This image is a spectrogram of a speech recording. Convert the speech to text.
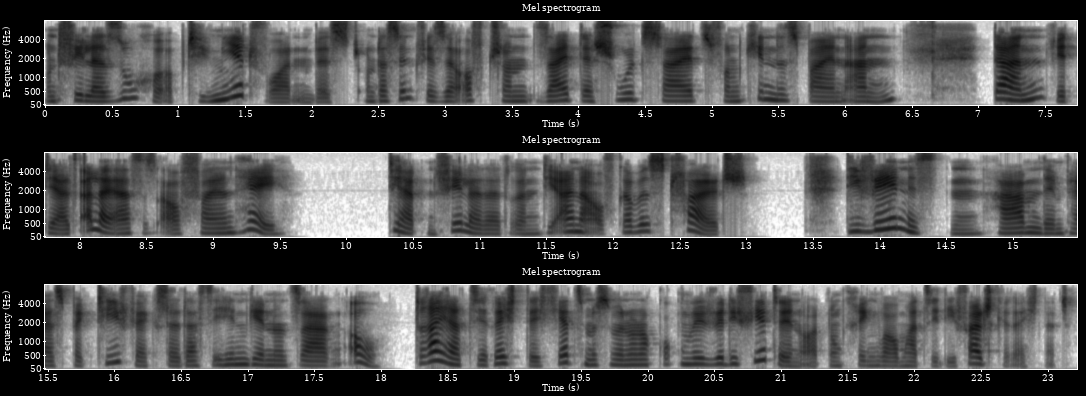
und Fehlersuche optimiert worden bist, und das sind wir sehr oft schon seit der Schulzeit von Kindesbein an, dann wird dir als allererstes auffallen, hey, die hat einen Fehler da drin, die eine Aufgabe ist falsch. Die wenigsten haben den Perspektivwechsel, dass sie hingehen und sagen, oh, drei hat sie richtig, jetzt müssen wir nur noch gucken, wie wir die vierte in Ordnung kriegen, warum hat sie die falsch gerechnet?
